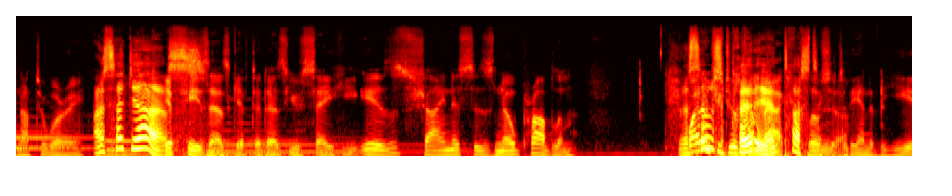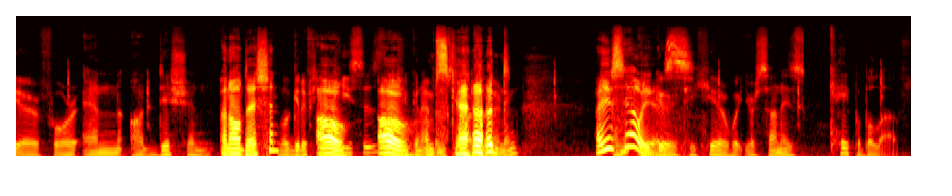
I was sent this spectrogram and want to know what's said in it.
not to worry. I said yes. If he's as gifted as you say he is, shyness is no problem. That Why don't sounds you two pretty come back interesting. closer though. to the end of the year for an audition? An audition? We'll get a few oh, pieces that oh, you can have I'm him start scared. learning. Are you I'm serious? eager to hear what your son is capable of.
